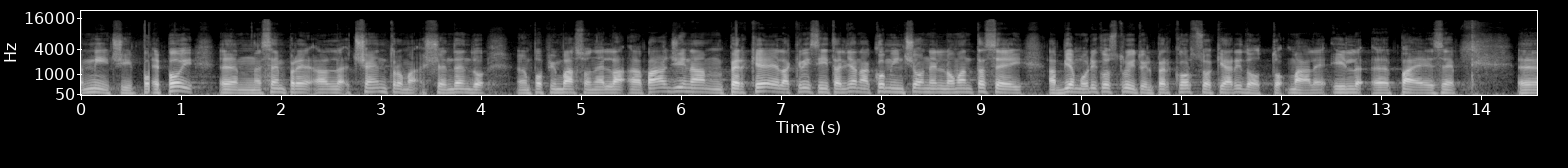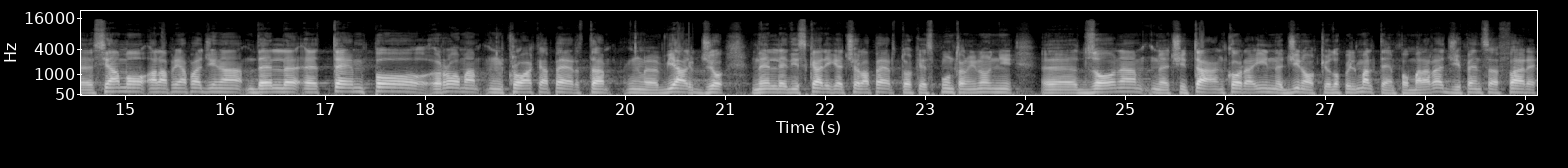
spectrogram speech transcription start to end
mici e poi ehm, sempre al centro ma scendendo un po' più in basso nella pagina perché la crisi italiana cominciò nel 96 abbiamo ricostruito il percorso che ha ridotto male il paese eh, siamo alla prima pagina del eh, Tempo, Roma, mh, mm, cloaca aperta, mh, mm, viaggio nelle discariche a cielo aperto che spuntano in ogni eh, zona, mh, mm, città ancora in ginocchio dopo il maltempo, ma la Raggi pensa a fare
